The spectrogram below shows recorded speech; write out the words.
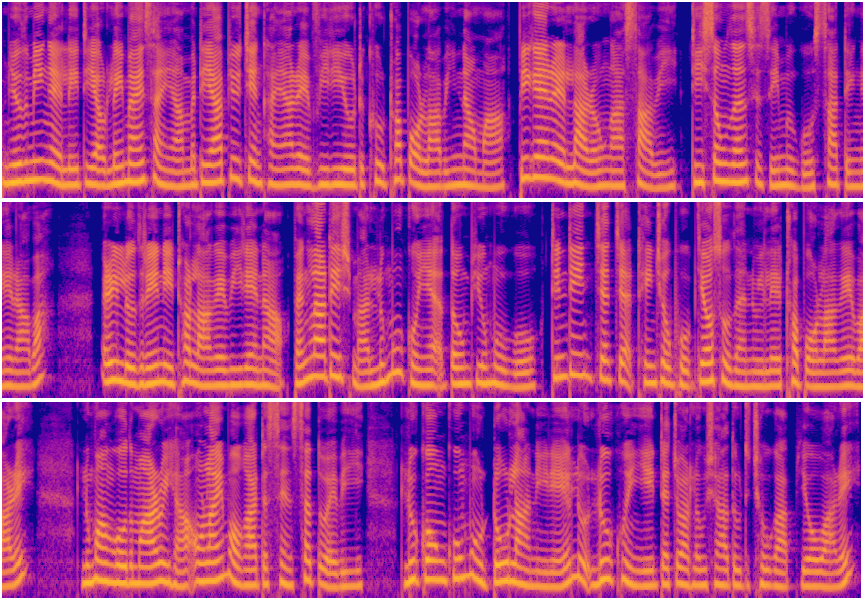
အမျိုးသမီးငယ်လေးတယောက်လိမ်ပိုင်းဆိုင်ရာမတရားပြုကျင့်ခံရတဲ့ဗီဒီယိုတစ်ခုထွက်ပေါ်လာပြီးနောက်မှာပြီးခဲ့တဲ့လတုန်းကစပြီးဒီစုံစမ်းစစ်ဆေးမှုကိုစတင်ခဲ့တာပါအဲ့ဒီလိုသတင်းတွေထွက်လာခဲ့ပြီးတဲ့နောက်ဘင်္ဂလားဒေ့ရှ်မှာလူမှုကွန်ရက်အသုံးပြုမှုကိုတင်းတင်းကြပ်ကြပ်ထိန်းချုပ်ဖို့ပြောဆိုသံတွေလည်းထွက်ပေါ်လာခဲ့ပါတယ်။လူမှောင်ခိုသမားတွေဟာအွန်လိုင်းပေါ်ကတဆင့်ဆက်သွယ်ပြီးလူကုန်ကူးမှုတိုးလာနေတယ်လို့လူခွင့်ရေးတက်ကြွလှုပ်ရှားသူတချို့ကပြောပါတယ်။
